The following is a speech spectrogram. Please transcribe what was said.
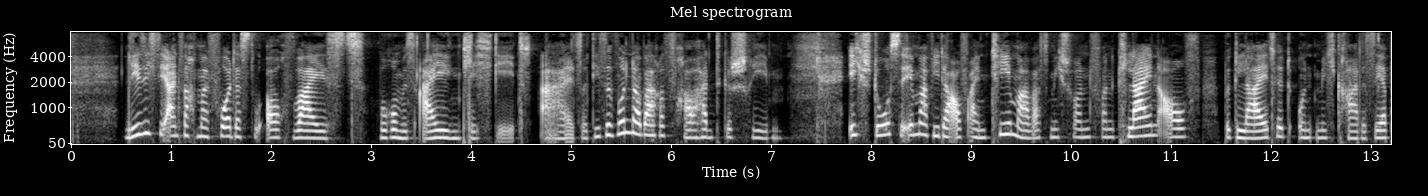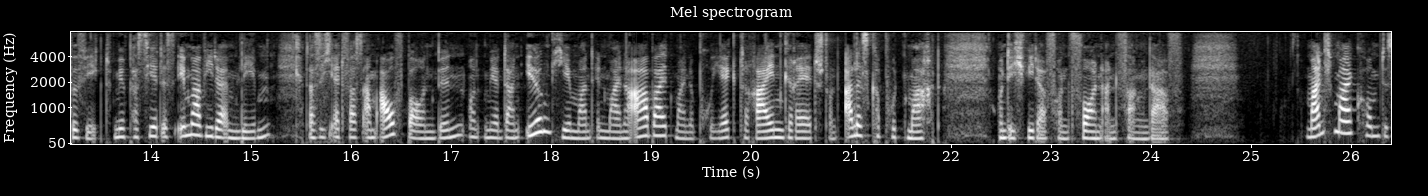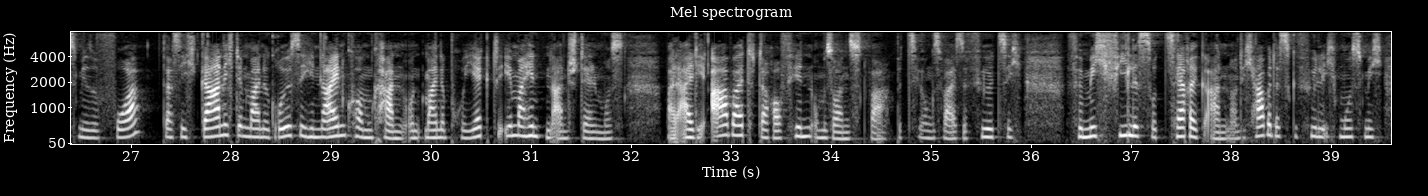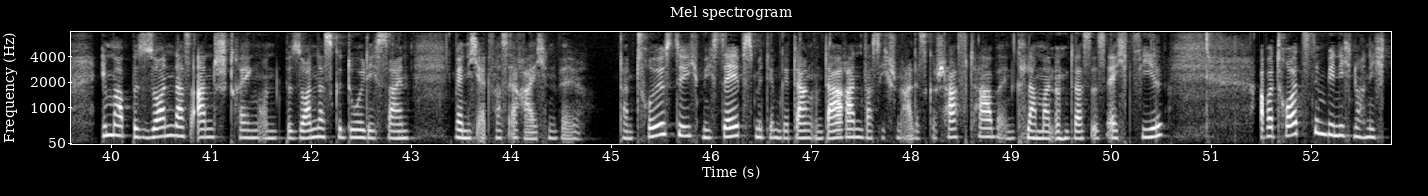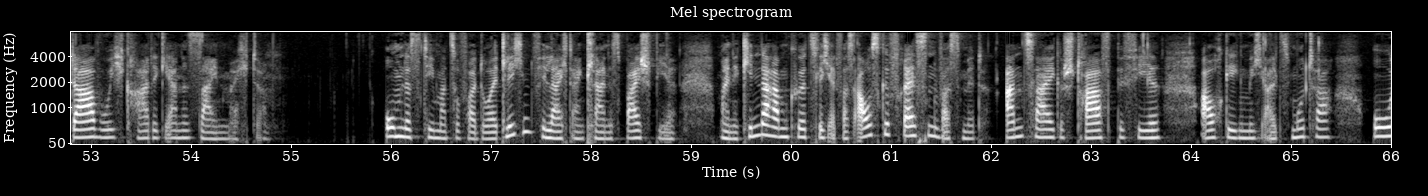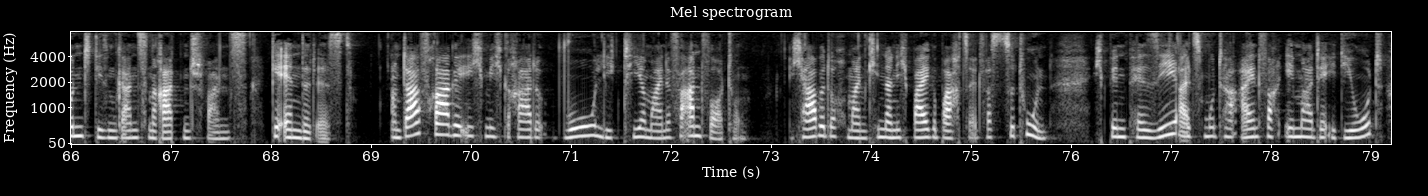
lese ich sie einfach mal vor, dass du auch weißt, worum es eigentlich geht. Also, diese wunderbare Frau hat geschrieben, ich stoße immer wieder auf ein Thema, was mich schon von klein auf begleitet und mich gerade sehr bewegt. Mir passiert es immer wieder im Leben, dass ich etwas am Aufbauen bin und mir dann irgendjemand in meine Arbeit, meine Projekte reingrätscht und alles kaputt macht und ich wieder von vorn anfangen darf. Manchmal kommt es mir so vor, dass ich gar nicht in meine Größe hineinkommen kann und meine Projekte immer hinten anstellen muss, weil all die Arbeit daraufhin umsonst war, beziehungsweise fühlt sich für mich vieles so zerrig an und ich habe das Gefühl, ich muss mich immer besonders anstrengen und besonders geduldig sein, wenn ich etwas erreichen will. Dann tröste ich mich selbst mit dem Gedanken daran, was ich schon alles geschafft habe, in Klammern, und das ist echt viel. Aber trotzdem bin ich noch nicht da, wo ich gerade gerne sein möchte. Um das Thema zu verdeutlichen, vielleicht ein kleines Beispiel. Meine Kinder haben kürzlich etwas ausgefressen, was mit Anzeige, Strafbefehl auch gegen mich als Mutter und diesem ganzen Rattenschwanz geendet ist. Und da frage ich mich gerade, wo liegt hier meine Verantwortung? Ich habe doch meinen Kindern nicht beigebracht, so etwas zu tun. Ich bin per se als Mutter einfach immer der Idiot.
